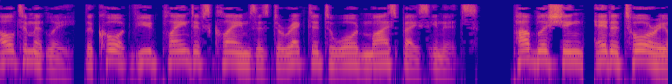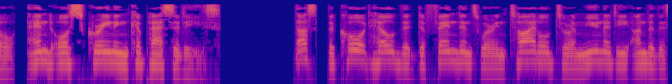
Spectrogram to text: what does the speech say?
Ultimately, the court viewed plaintiffs' claims as directed toward MySpace in its publishing, editorial, and or screening capacities. Thus, the court held that defendants were entitled to immunity under the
